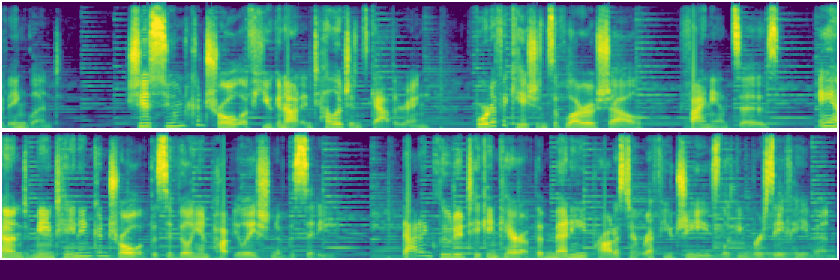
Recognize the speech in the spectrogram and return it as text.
of England. She assumed control of Huguenot intelligence gathering, fortifications of La Rochelle, finances, and maintaining control of the civilian population of the city. That included taking care of the many Protestant refugees looking for safe haven.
